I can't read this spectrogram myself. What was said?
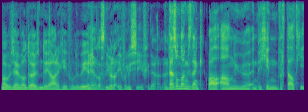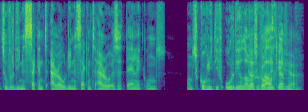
Maar we zijn wel duizenden jaren geëvolueerd. Ja, dat is niet wat evolutie heeft gedaan. Hè. Desondanks denk ik wel aan u. In het begin vertelt je iets over die second arrow. Die second arrow is uiteindelijk ons, ons cognitief oordeel dat, dat we geveld hebben ja.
